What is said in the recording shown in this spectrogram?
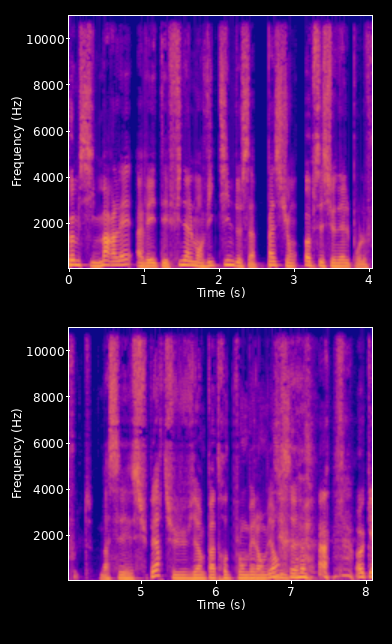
Comme si Marley avait été finalement victime de sa passion obsessionnelle pour le foot. Bah c'est super, tu viens pas trop de plomber l'ambiance Ok,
